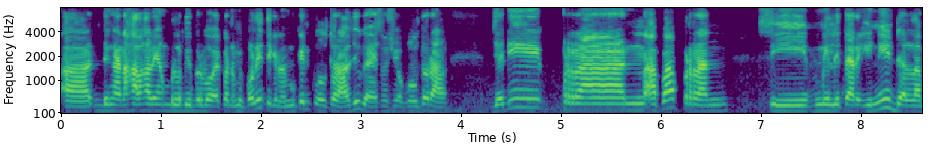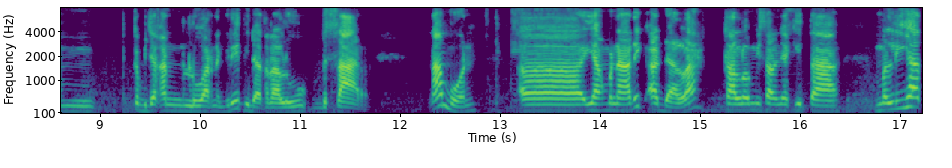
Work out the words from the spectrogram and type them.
uh, dengan hal-hal yang lebih berbau ekonomi politik dan mungkin kultural juga ya sosiokultural. Jadi peran apa peran si militer ini dalam kebijakan luar negeri tidak terlalu besar. Namun uh, yang menarik adalah kalau misalnya kita melihat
